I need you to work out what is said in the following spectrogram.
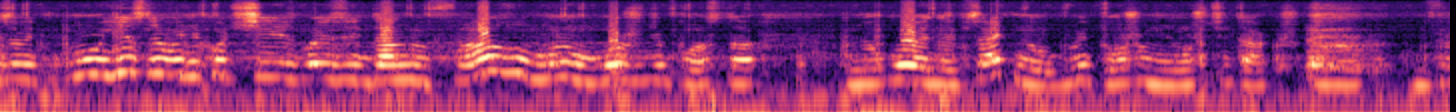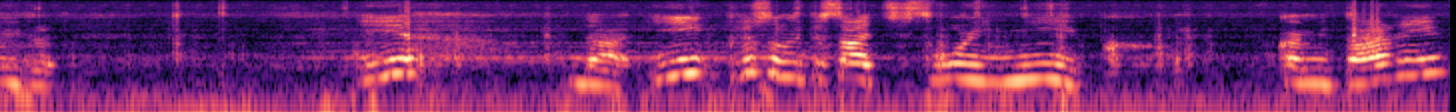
Использовать, ну, если вы не хотите использовать данную фразу, вы можете просто другое написать, но вы тоже можете так, выиграть. И, да, и плюс написать свой ник в комментарии,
